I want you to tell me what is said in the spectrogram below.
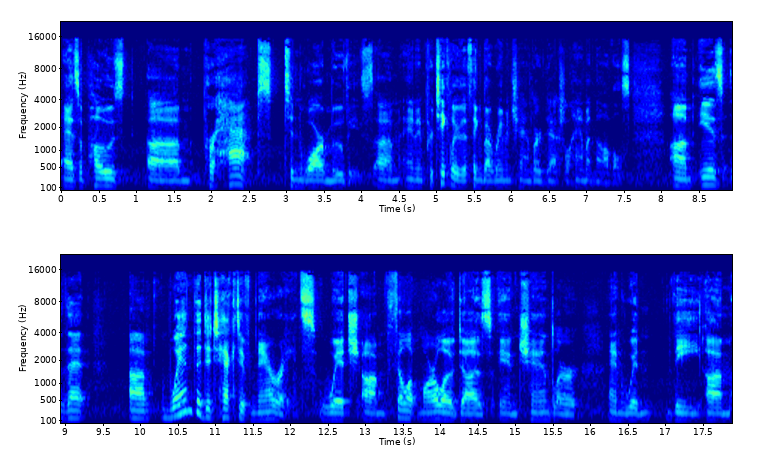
as opposed um, perhaps to noir movies, um, and in particular the thing about Raymond Chandler, Dashiell Hammett novels, um, is that um, when the detective narrates, which Philip Marlowe does in Chandler, and when the um,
